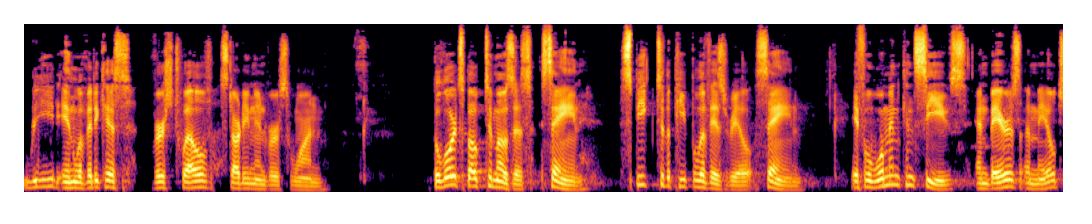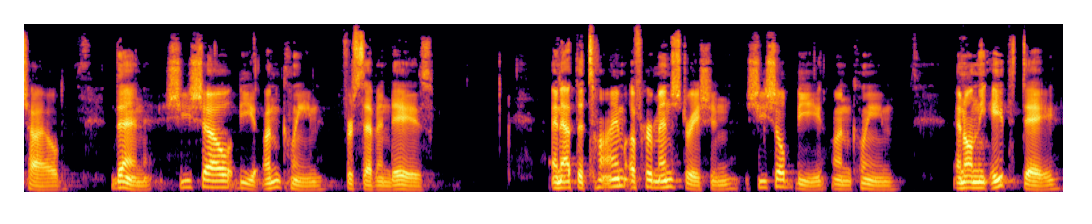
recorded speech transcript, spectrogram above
read in Leviticus verse 12, starting in verse 1. The Lord spoke to Moses, saying, Speak to the people of Israel, saying, If a woman conceives and bears a male child, then she shall be unclean for seven days. And at the time of her menstruation, she shall be unclean. And on the eighth day,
